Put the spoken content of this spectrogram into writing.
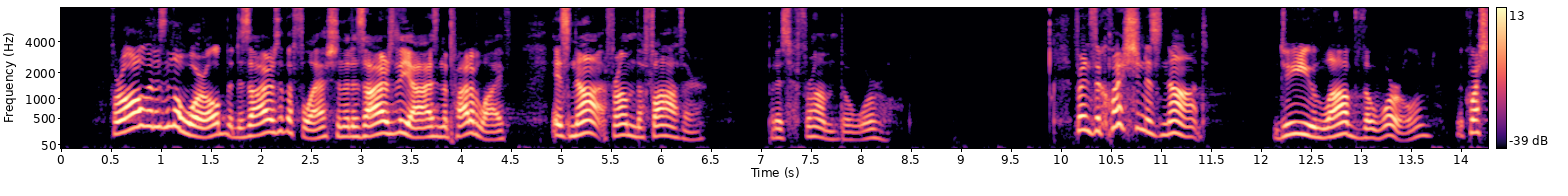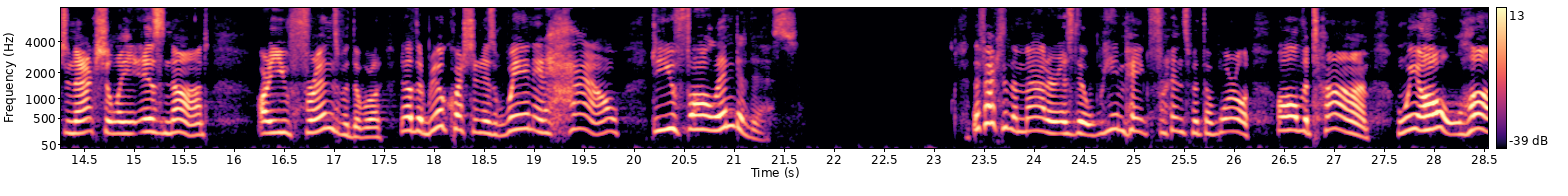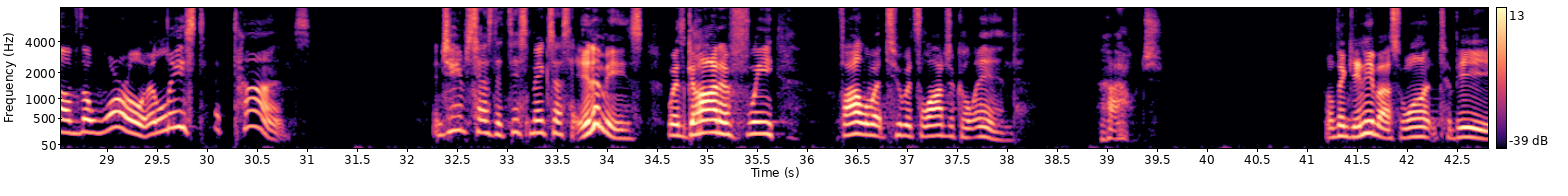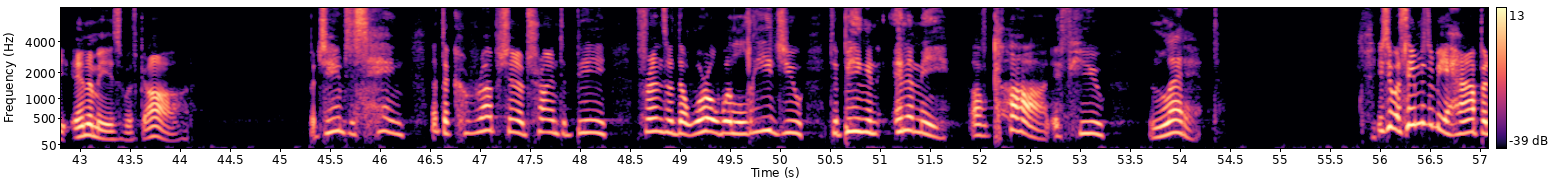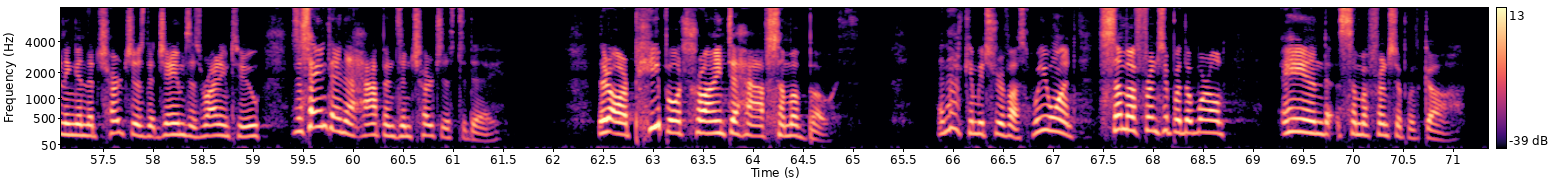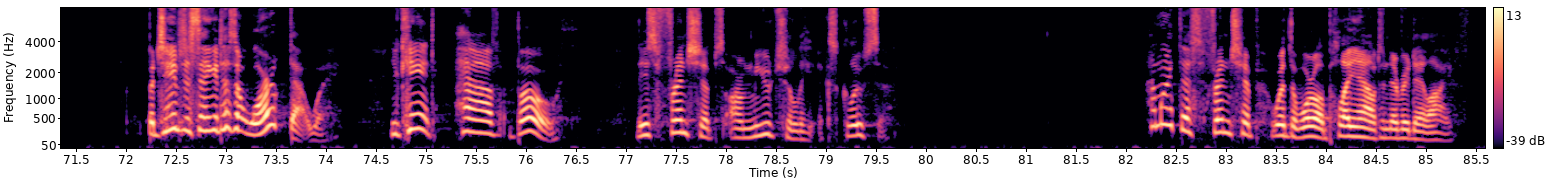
For all that is in the world, the desires of the flesh and the desires of the eyes and the pride of life, is not from the Father, but is from the world. Friends, the question is not, do you love the world? The question actually is not, are you friends with the world? No, the real question is, when and how do you fall into this? The fact of the matter is that we make friends with the world all the time. We all love the world, at least at times. And James says that this makes us enemies with God if we follow it to its logical end. Ouch. I don't think any of us want to be enemies with God. But James is saying that the corruption of trying to be friends with the world will lead you to being an enemy of God if you let it. You see, what seems to be happening in the churches that James is writing to is the same thing that happens in churches today. There are people trying to have some of both. And that can be true of us. We want some of friendship with the world and some of friendship with God. But James is saying it doesn't work that way. You can't have both. These friendships are mutually exclusive. How might this friendship with the world play out in everyday life?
